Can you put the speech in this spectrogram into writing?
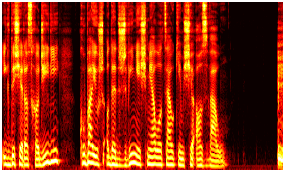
i gdy się rozchodzili, Kuba już ode drzwi nieśmiało całkiem się ozwał.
